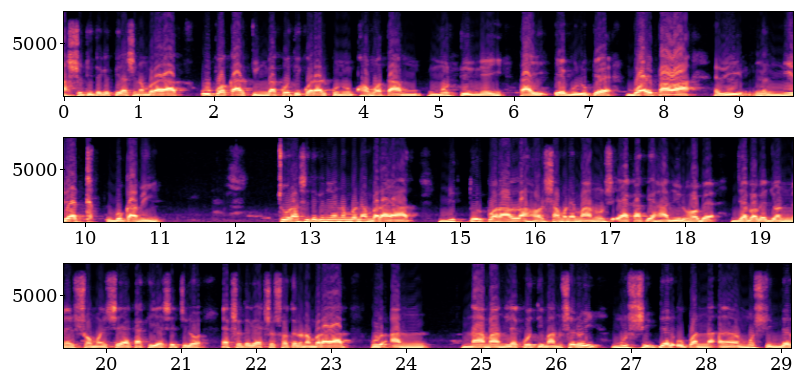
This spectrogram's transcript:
আটষট্টি থেকে তিরাশি নম্বর আয়াত, উপকার কিংবা ক্ষতি করার কোনো ক্ষমতা মূর্তির নেই। তাই এগুলোকে ভয় পাওয়া নিরেট বোকামি। চৌরাশি থেকে নিরানব্বই নম্বর আয়াত, মৃত্যুর পর আল্লাহর সামনে মানুষ একাকে হাজির হবে। যেভাবে জন্মের সময় সে একাকি এসেছিল। একশো থেকে একশো সতেরো নম্বর আয়াত, কুরআন না মানলে ক্ষতি মানুষেরই। মুশ্রিকদের উপান্না মুশ্রিকদের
